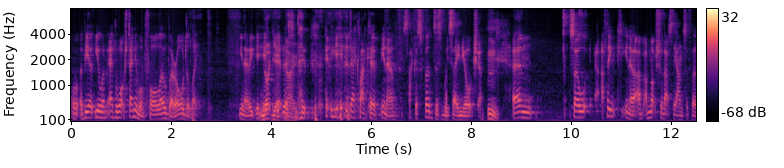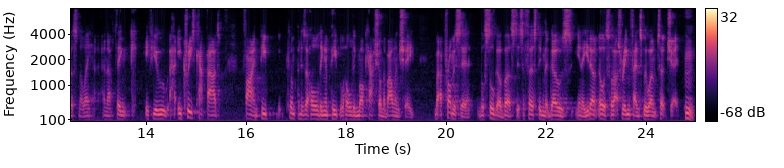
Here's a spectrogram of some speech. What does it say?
Well, have you, you ever watched anyone fall over orderly? You know, you not hit, yet. Hit no. you hit the deck like a you know sack of spuds, as we say in Yorkshire. Mm. Um, so I think you know I'm not sure that's the answer personally, and I think if you increase cap ad, fine. People, companies are holding and people are holding more cash on the balance sheet. But I promise you, they'll still go bust. It's the first thing that goes. You know, you don't know, so that's ring fence. We won't touch it. Mm.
